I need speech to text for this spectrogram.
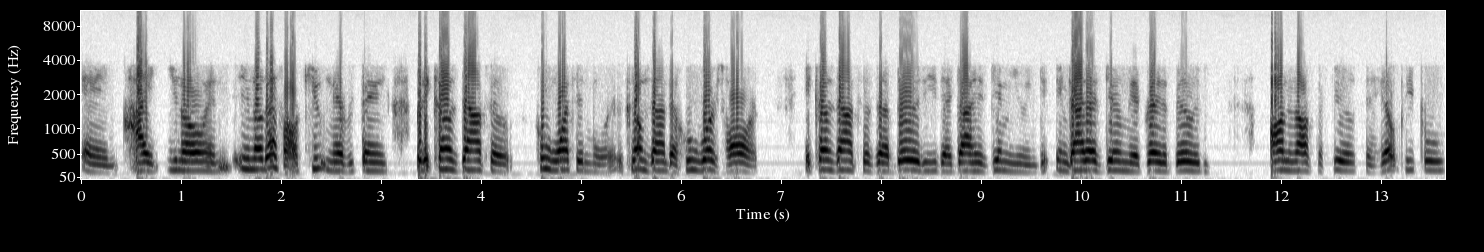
and height, you know, and you know that's all cute and everything, but it comes down to who wants it more. It comes down to who works hard. It comes down to the ability that God has given you, and, and God has given me a great ability on and off the field to help people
